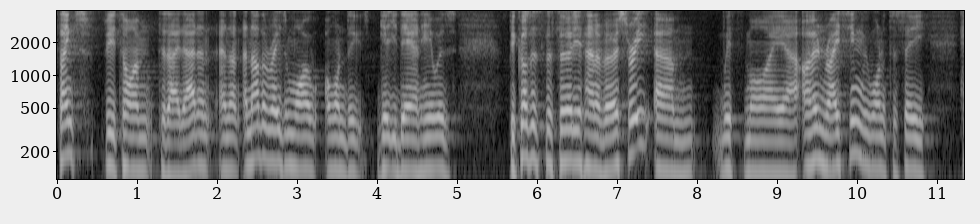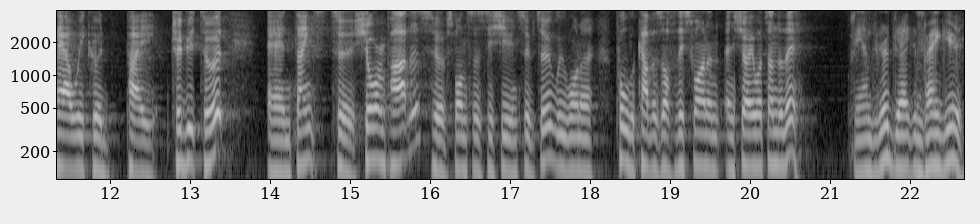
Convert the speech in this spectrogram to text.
thanks for your time today, Dad. And, and another reason why I wanted to get you down here was because it's the 30th anniversary um, with my uh, own racing, we wanted to see how we could pay tribute to it. And thanks to Shaw and Partners, who have sponsored us this year in Super 2, we want to pull the covers off this one and, and show you what's under there. Sounds good, Jack, and thank you.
